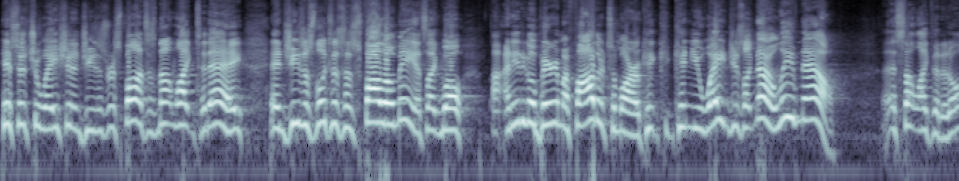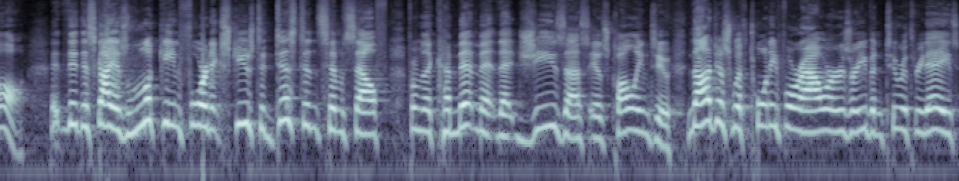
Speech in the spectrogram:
his situation, and Jesus' response. It's not like today, and Jesus looks at us and says, Follow me. It's like, Well, I need to go bury my father tomorrow. Can, can you wait? And Jesus like, No, leave now. It's not like that at all. This guy is looking for an excuse to distance himself from the commitment that Jesus is calling to, not just with 24 hours or even two or three days,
